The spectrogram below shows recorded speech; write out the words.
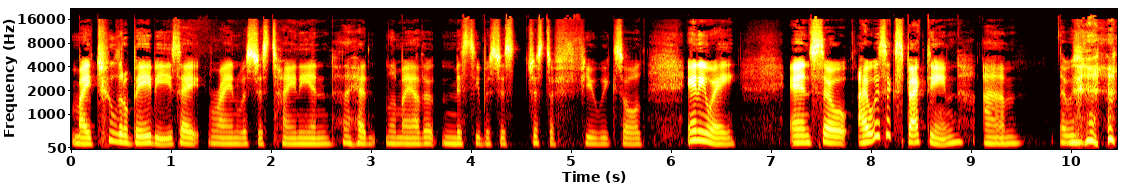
my two little babies. I Ryan was just tiny, and I had my other Missy was just just a few weeks old. Anyway, and so I was expecting. Um, that was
